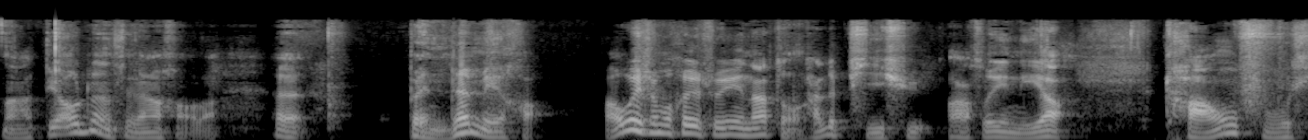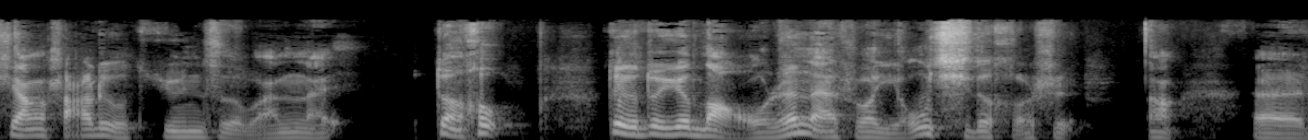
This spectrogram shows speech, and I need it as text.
啊，标证虽然好了，呃，本证没好啊。为什么会水饮呢？总还是脾虚啊，所以你要常服香砂六君子丸来断后。这个对于老人来说尤其的合适啊，呃，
